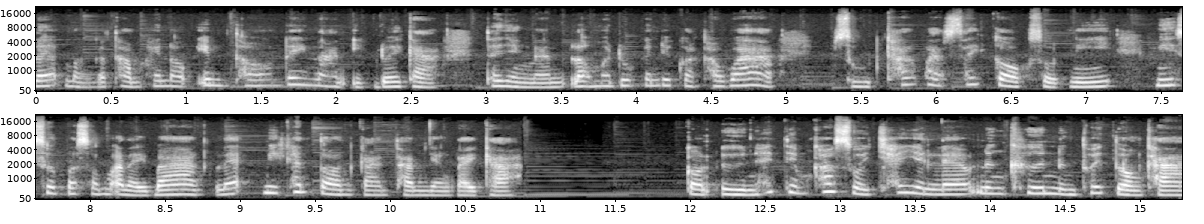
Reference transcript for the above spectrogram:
และมันก็ทำให้เราอิ่มท้องได้นานอีกด้วยค่ะ ถ้าอย่างนั้นเรามาดูกันดีกว่าค่ะว่า สูตรข้าวผัดไส้กรอกสูตรนี้ มีส่วนผสมอะไรบ้าง และมีขั้นตอนการทำอย่างไรค่ะก่อนอื่นให้เตรียมข้าวสวยแช่เย็นแล้ว1คืน1ถ้วยตวงค่ะ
